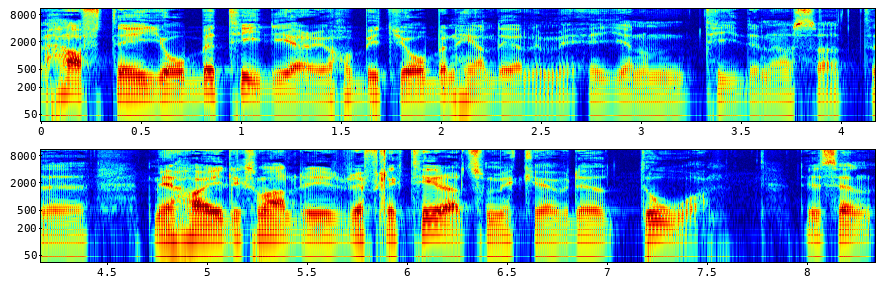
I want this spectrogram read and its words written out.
haft det i jobbet tidigare. Jag har bytt jobb en hel del genom tiderna. Så att, men jag har ju liksom aldrig reflekterat så mycket över det då. Det är sen,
